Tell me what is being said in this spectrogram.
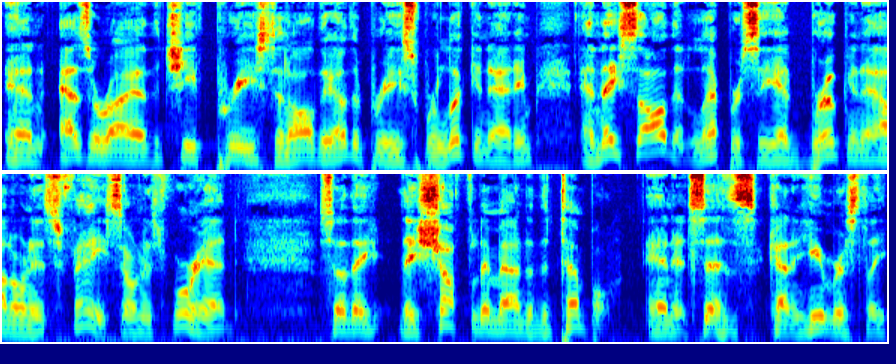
And Azariah, the chief priest, and all the other priests were looking at him, and they saw that leprosy had broken out on his face, on his forehead. So they, they shuffled him out of the temple. And it says, kind of humorously,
